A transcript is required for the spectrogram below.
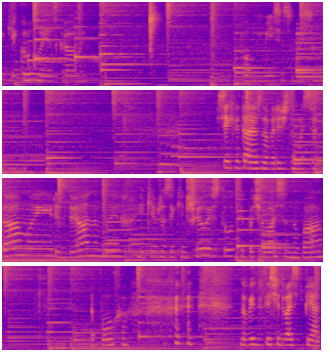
Такий круглий, яскравий. Повний місяць у нас сьогодні. Всіх вітаю з новорічними святами, різдвяними, які вже закінчились тут і почалася нова епоха. Новий 2025.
